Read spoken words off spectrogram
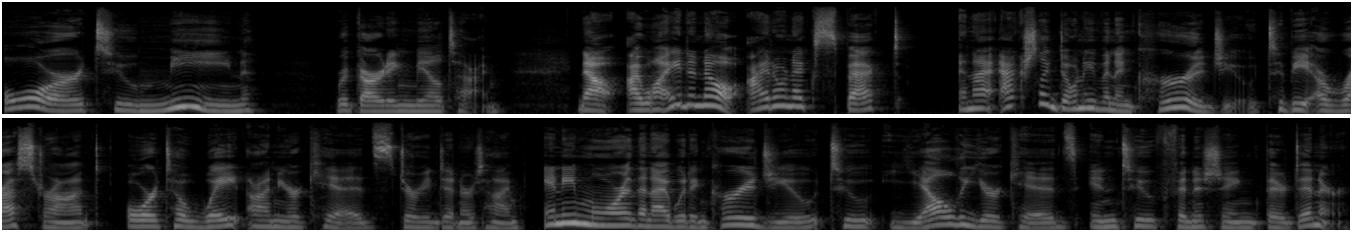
or too mean regarding mealtime. Now, I want you to know I don't expect and I actually don't even encourage you to be a restaurant or to wait on your kids during dinner time any more than I would encourage you to yell your kids into finishing their dinner.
